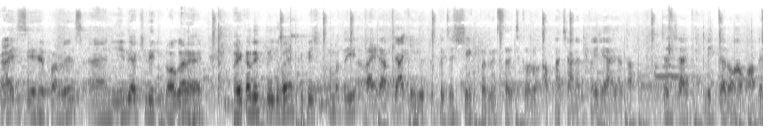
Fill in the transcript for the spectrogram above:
गाइस ये है परवेज एंड ये भी एक्चुअली एक ब्लॉगर है। भाई का भी एक पेज भाई आपके पेज का बताइए। राइट आप जाके यूट्यूब पे जस्ट शेख परवेज सर्च करो। अपना चैनल पहले आ जाता जस्ट जाके क्लिक करो। आप वहाँ पे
